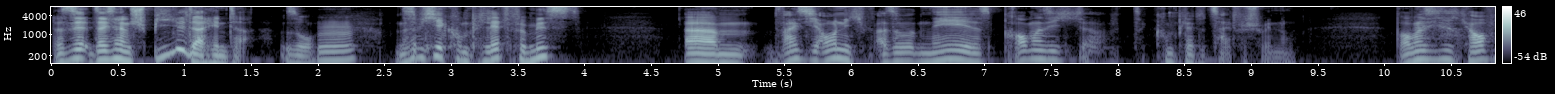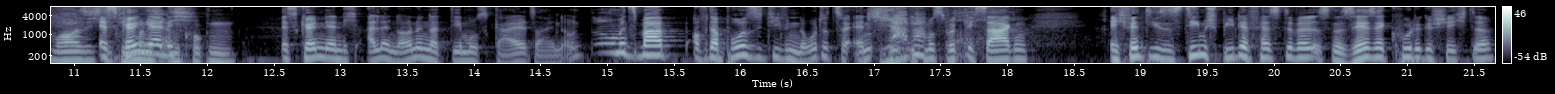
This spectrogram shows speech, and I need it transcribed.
Das ist ja, da ist ja ein Spiel dahinter. So. Mhm. Und das habe ich hier komplett vermisst. Ähm, weiß ich auch nicht. Also, nee, das braucht man sich. Ja, komplette Zeitverschwendung. Braucht man sich nicht kaufen, braucht man sich es Demo ja nicht angucken. Es können ja nicht alle 900 Demos geil sein. Und um jetzt mal auf einer positiven Note zu enden, ja, ich muss wirklich sagen, ich finde dieses Steam Spiele Festival ist eine sehr, sehr coole Geschichte.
